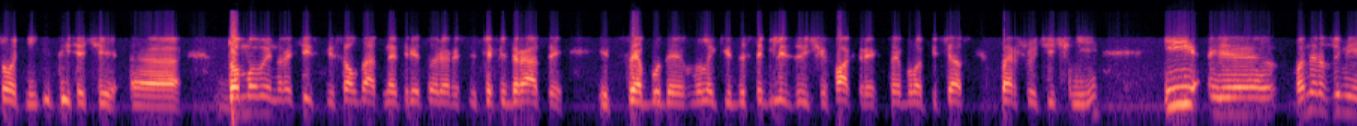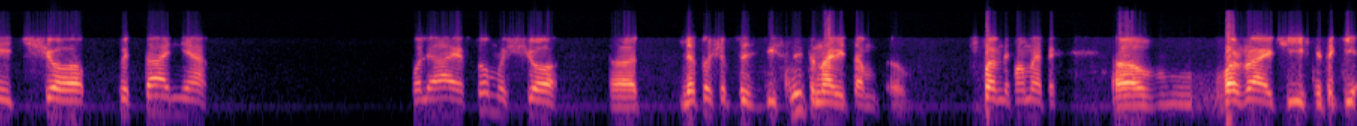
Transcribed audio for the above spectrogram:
сотні і тисячі е, домовин російських солдат на території Російської Федерації, і це буде великий дестабілізуючий фактор, як це було під час першої Чечні. І е, вони розуміють, що питання полягає в тому, що е, для того, щоб це здійснити, навіть там е, в певних моментах, е, вважаючи їхні такі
